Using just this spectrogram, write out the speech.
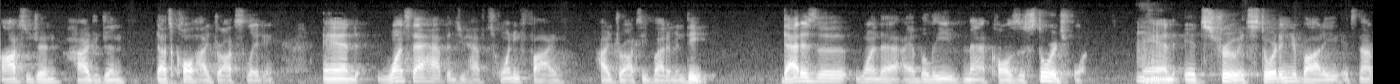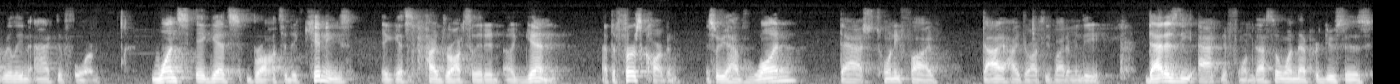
oxygen, hydrogen. That's called hydroxylating. And once that happens, you have 25 hydroxy vitamin D. That is the one that I believe Matt calls the storage form. Mm-hmm. And it's true, it's stored in your body, it's not really an active form. Once it gets brought to the kidneys, it gets hydroxylated again at the first carbon. And so you have 1 25 dihydroxy vitamin D. That is the active form. That's the one that produces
